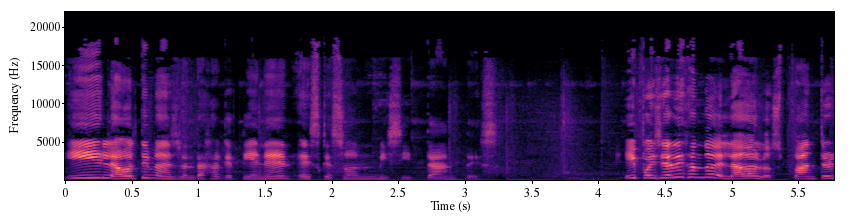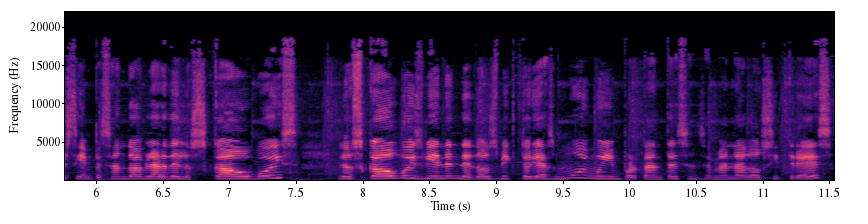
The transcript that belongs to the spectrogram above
Y la última desventaja que tienen es que son visitantes. Y pues ya dejando de lado a los Panthers y empezando a hablar de los Cowboys, los Cowboys vienen de dos victorias muy muy importantes en semana 2 y 3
